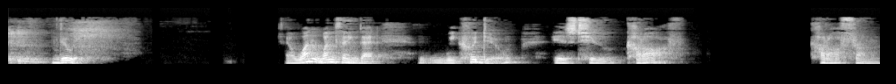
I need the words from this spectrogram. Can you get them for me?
do we? Now, one, one thing that we could do is to cut off, cut off from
